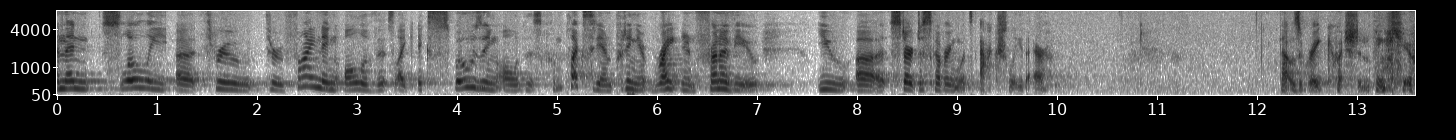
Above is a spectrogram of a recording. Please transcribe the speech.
And then slowly uh, through, through finding all of this, like exposing all of this complexity and putting it right in front of you, you uh, start discovering what's actually there. That was a great question, thank you.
